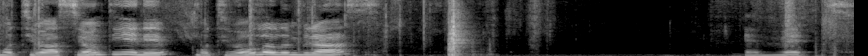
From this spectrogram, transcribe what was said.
Motivasyon diyelim. Motive olalım biraz. Evet.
